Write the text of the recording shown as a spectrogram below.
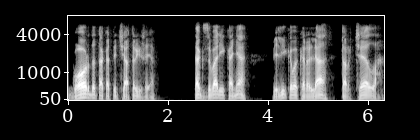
гордо так отвечат рыжая. Так звали коня великого короля Торчелла.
